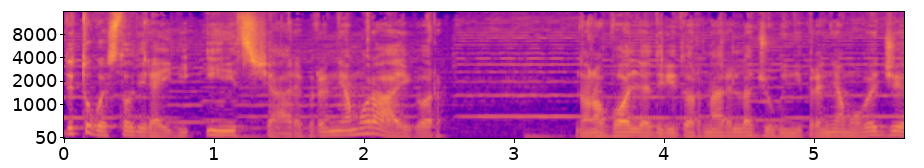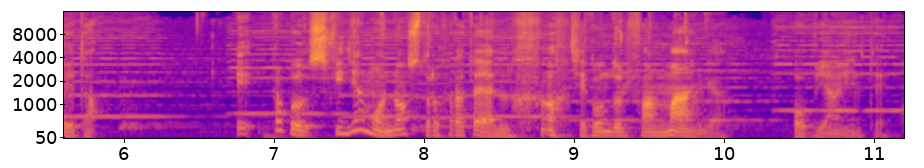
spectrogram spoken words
Detto questo direi di iniziare. Prendiamo Raigor, non ho voglia di ritornare laggiù, quindi prendiamo Vegeta. E proprio sfidiamo il nostro fratello, secondo il fan manga, ovviamente.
